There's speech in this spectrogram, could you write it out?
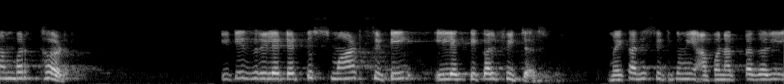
number third it is related to smart city electrical features मग एखादी सिटी तुम्ही आपण आत्ता जरी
